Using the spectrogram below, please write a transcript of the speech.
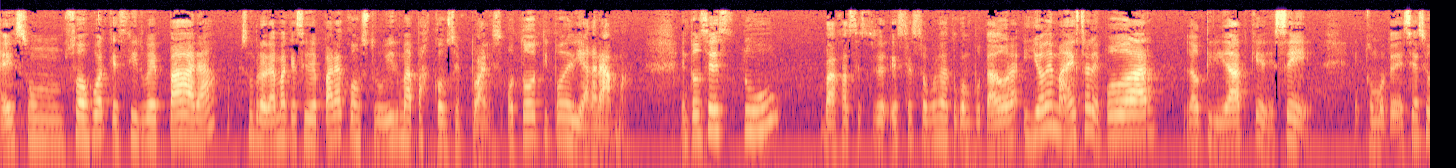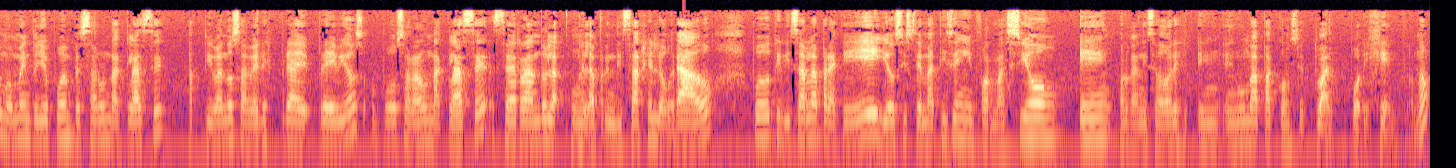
es un software que sirve para, es un programa que sirve para construir mapas conceptuales o todo tipo de diagrama. Entonces tú bajas este software a tu computadora y yo de maestra le puedo dar la utilidad que desee como te decía hace un momento, yo puedo empezar una clase activando saberes previos o puedo cerrar una clase cerrándola con el aprendizaje logrado. Puedo utilizarla para que ellos sistematicen información en organizadores, en, un mapa conceptual, por ejemplo. ¿no?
